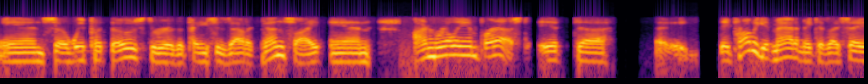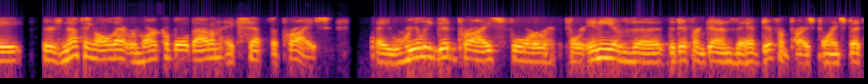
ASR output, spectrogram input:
And so we put those through the paces out at Gunsite, and I'm really impressed. It uh, they probably get mad at me because I say there's nothing all that remarkable about them except the price a really good price for for any of the the different guns. They have different price points, but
